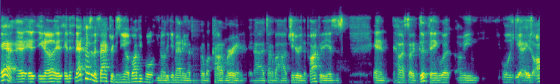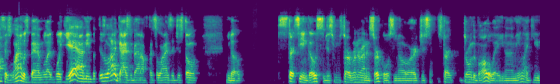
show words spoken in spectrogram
Yeah, it, you know, it, it- that comes into factor because you know a lot of people, you know, they get mad at me. I talk about Kyler Murray, and, and I talk about how jittery in the pocket is, and how that's not a good thing. But I mean, well, yeah, his offensive line was bad. We're like, well, yeah, I mean, but there's a lot of guys with bad offensive lines that just don't, you know, start seeing ghosts and just start running around in circles, you know, or just start throwing the ball away. You know what I mean? Like you,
